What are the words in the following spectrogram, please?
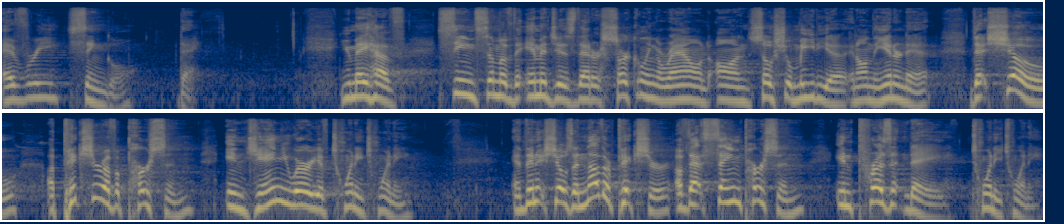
every single day. You may have seen some of the images that are circling around on social media and on the internet that show a picture of a person in January of 2020, and then it shows another picture of that same person in present day 2020.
